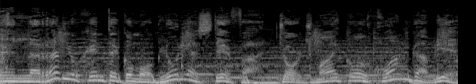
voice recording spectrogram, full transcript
En la radio, gente como Gloria Estefan, George Michael, Juan Gabriel,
